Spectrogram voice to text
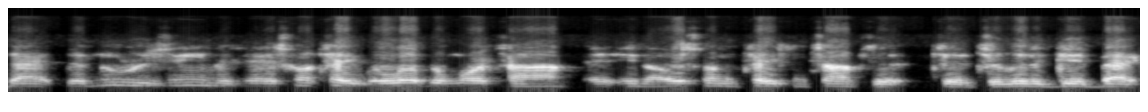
that the new regime is it's going to take a little bit more time. You know, it's going to take some time to, to, to really get back.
